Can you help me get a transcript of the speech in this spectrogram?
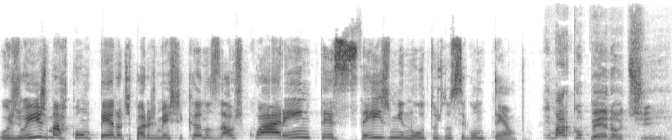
O juiz marcou um pênalti para os mexicanos aos 46 minutos do segundo tempo. E marca o pênalti.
